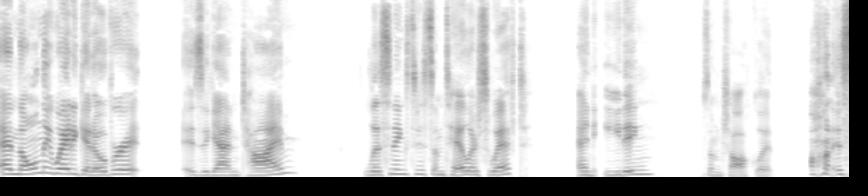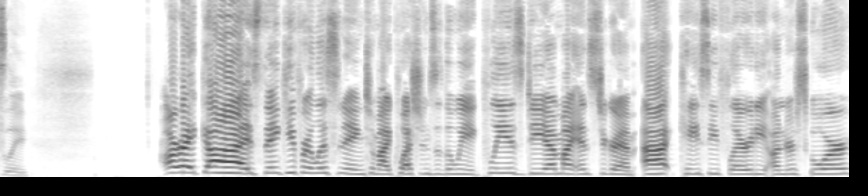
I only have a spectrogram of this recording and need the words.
And the only way to get over it is again time, listening to some Taylor Swift, and eating some chocolate, honestly. All right, guys, thank you for listening to my questions of the week. Please DM my Instagram at Casey Flaherty underscore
